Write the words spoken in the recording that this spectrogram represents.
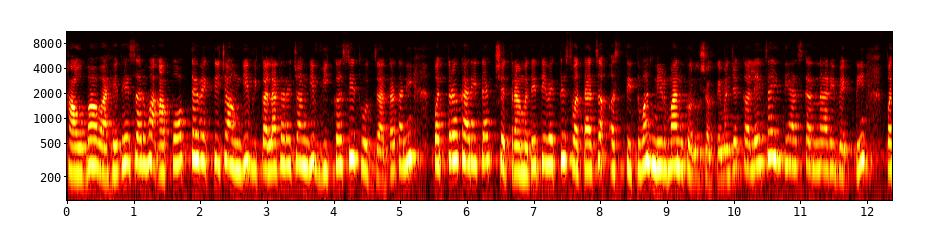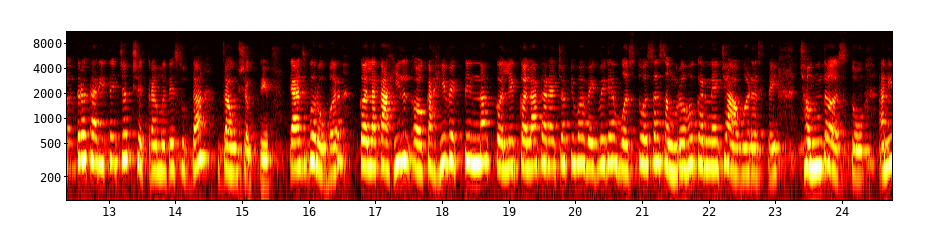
हावभाव आहेत हे सर्व आपोआप त्या व्यक्तीच्या अंगी कलाकाराच्या अंगी विकसित होत जातात आणि पत्रकारिता क्षेत्रामध्ये ती व्यक्ती स्वतःचं अस्तित्व निर्माण करू शकते. म्हणजे कलेचा इतिहास करणारी व्यक्ती पत्रकारितेच्या क्षेत्रामध्ये सुद्धा जाऊ शकते. त्याचबरोबर कला काही काही व्यक्तींना कले कलाकाराच्या किंवा वेगवेगळ्या वस्तू असा संग्रह करण्याची आवड असते छंद असतो आणि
